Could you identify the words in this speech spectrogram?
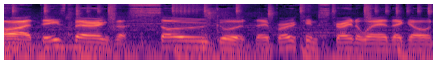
All right, these bearings are so good. They broke in straight away. They're going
